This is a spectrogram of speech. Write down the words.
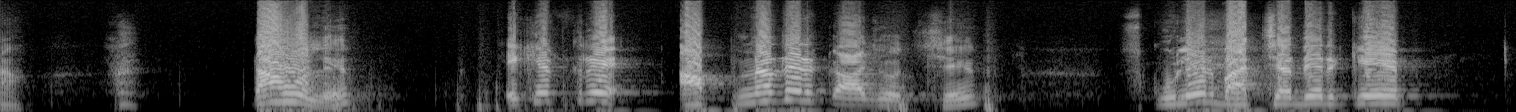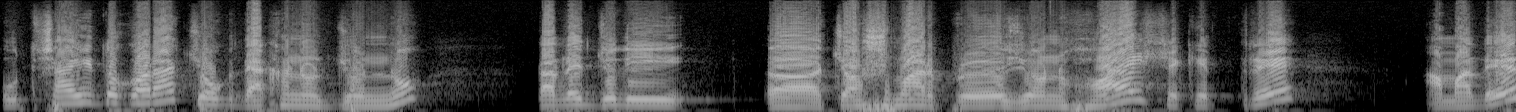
না। তাহলে এক্ষেত্রে আপনাদের কাজ হচ্ছে, স্কুলের বাচ্চাদেরকে উৎসাহিত করা, চোখ দেখানোর জন্য। তাদের যদি চশমার প্রয়োজন হয়, সেক্ষেত্রে আমাদের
